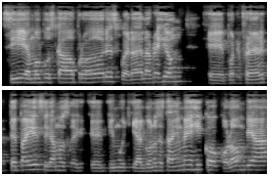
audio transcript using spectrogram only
Sí, hemos buscado proveedores fuera de la región, eh, por, fuera del país, digamos, eh, y, y, algunos están en México, Colombia,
